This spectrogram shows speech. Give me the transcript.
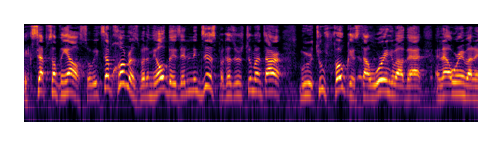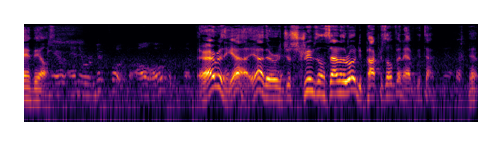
accept something else. So we accept chumras, but in the old days they didn't exist because there was tuma and tara. We were too focused on worrying about that and not worrying about anything else. And there- were mikvot all over the place. They're everything, yeah, yeah. There were just streams on the side of the road. You pop yourself in, have a good time. Yeah.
